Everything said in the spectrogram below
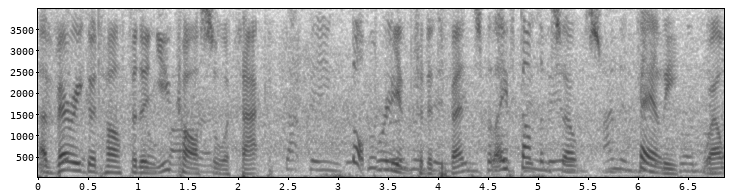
A very good half for the Newcastle attack. Not brilliant for the defence, but they've done themselves fairly well.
